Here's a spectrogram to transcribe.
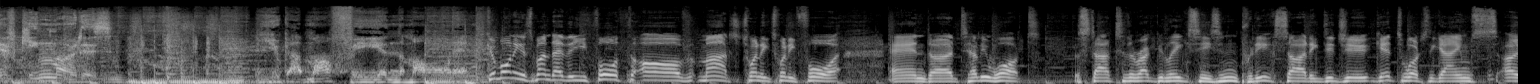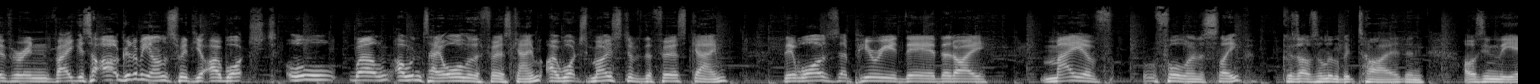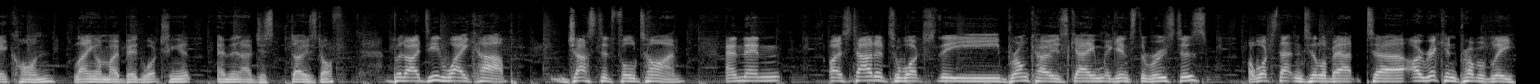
Jeff King Motors. You got Moffee in the morning. Good morning. It's Monday, the 4th of March 2024. And uh, tell you what, the start to the rugby league season, pretty exciting. Did you get to watch the games over in Vegas? I'm going to be honest with you, I watched all, well, I wouldn't say all of the first game. I watched most of the first game. There was a period there that I may have fallen asleep because I was a little bit tired and I was in the aircon, laying on my bed watching it, and then I just dozed off. But I did wake up just at full time, and then I started to watch the Broncos game against the Roosters. I watched that until about, uh, I reckon, probably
